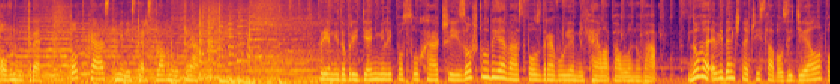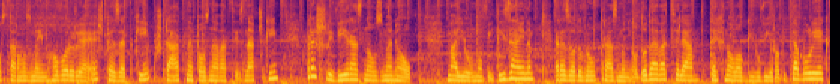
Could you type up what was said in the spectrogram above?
o vnútre. Podcast Ministerstva vnútra. Príjemný dobrý deň, milí poslucháči. Zo štúdia vás pozdravuje Michaela Pavlenová. Nové evidenčné čísla vozidiel, po starom sme im hovorili aj ešpezetky, štátne poznávacie značky, prešli výraznou zmenou. Majú nový dizajn, rezort vnútra zmenil dodávateľa, technológiu výroby tabuliek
